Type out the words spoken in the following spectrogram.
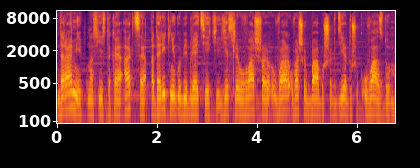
дарами. У нас есть такая акция «Подари книгу библиотеки». Если у, ваша, у ваших бабушек, дедушек, у вас дома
